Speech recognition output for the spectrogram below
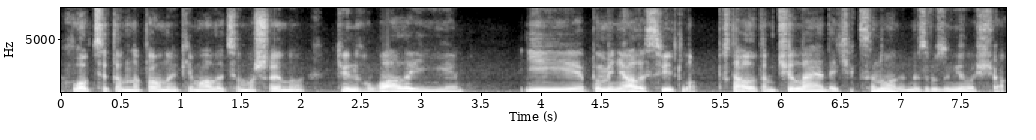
хлопці там, напевно, які мали цю машину, тюнгували її і поміняли світло. Поставили там чи леди, чи ксенони, не зрозуміло що.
